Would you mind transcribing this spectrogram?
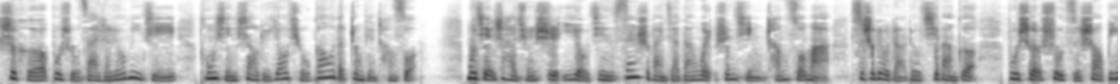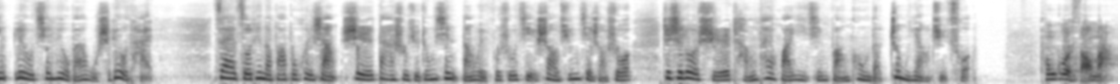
适合部署在人流密集、通行效率要求高的重点场所。目前，上海全市已有近三十万家单位申请场所码四十六点六七万个，布设数字哨兵六千六百五十六台。在昨天的发布会上，市大数据中心党委副书记邵军介绍说，这是落实常态化疫情防控的重要举措。通过扫码，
